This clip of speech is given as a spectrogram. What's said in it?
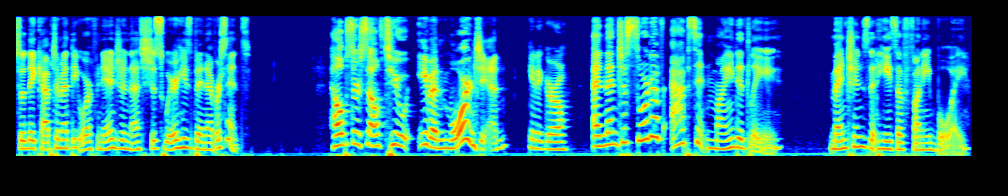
So they kept him at the orphanage, and that's just where he's been ever since. Helps herself to even more gin, Get it, girl. And then just sort of absent mindedly mentions that he's a funny boy.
